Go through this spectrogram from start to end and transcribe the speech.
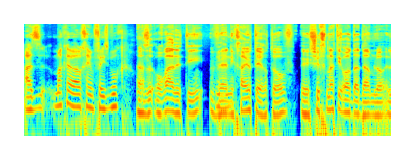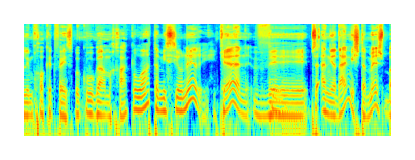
אז מה קרה לך עם פייסבוק? אז הורדתי, ואני חי יותר טוב. אה, שכנעתי עוד אדם לא- למחוק את פייסבוק, והוא גם מחק. וואו, אתה מיסיונרי. כן, ואני עדיין משתמש ב-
